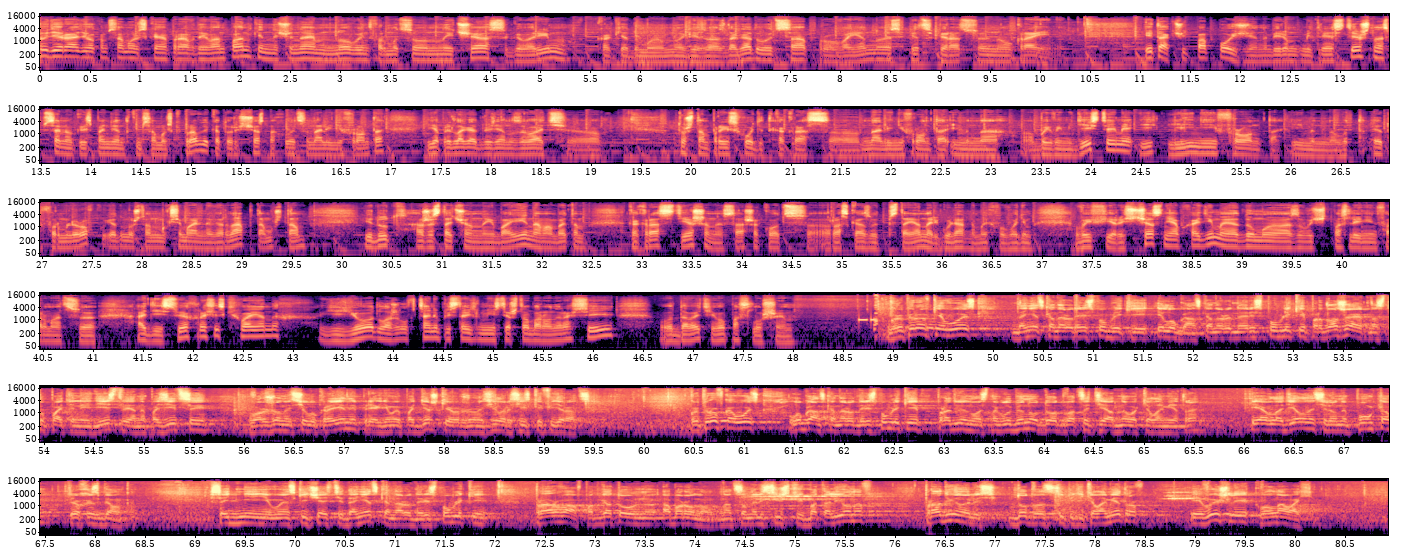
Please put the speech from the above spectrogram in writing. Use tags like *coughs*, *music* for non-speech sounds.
студии радио «Комсомольская правда» Иван Панкин. Начинаем новый информационный час. Говорим, как я думаю, многие из вас догадываются, про военную спецоперацию на Украине. Итак, чуть попозже наберем Дмитрия Стешина, специального корреспондента «Комсомольской правды», который сейчас находится на линии фронта. Я предлагаю, друзья, называть э, то, что там происходит как раз э, на линии фронта именно э, боевыми действиями и линией фронта. Именно вот эту формулировку, я думаю, что она максимально верна, потому что там идут ожесточенные бои. Нам об этом как раз Стешин и Саша Коц рассказывают постоянно, регулярно мы их выводим в эфир. И сейчас необходимо, я думаю, озвучить последнюю информацию о действиях российских военных. Ее доложил официальный представитель Министерства обороны России. Вот давайте его послушаем. Группировки войск Донецкой Народной Республики и Луганской Народной Республики продолжают наступательные действия на позиции Вооруженных сил Украины при огневой поддержке Вооруженных сил Российской Федерации. Группировка войск Луганской Народной Республики продвинулась на глубину до 21 километра и овладела населенным пунктом Трехизбенка. Соединение воинские части Донецкой Народной Республики, прорвав подготовленную оборону националистических батальонов, продвинулись до 25 километров и вышли к Волновахе.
